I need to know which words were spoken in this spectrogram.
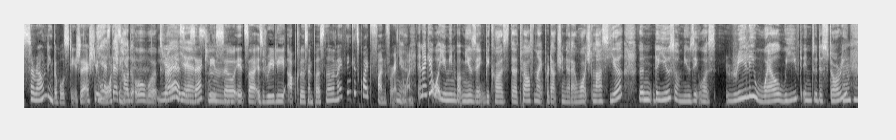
surrounding the whole stage. They're actually Yes, watching. that's how it. the O works, Yes, right? Yes. exactly. Mm. So it's uh, it's really up close and personal, and I think it's quite fun for anyone. Yeah. And I get what you mean about music because the 12 night production that I watched last year, the, the use of music was really well weaved into the story Mm-hmm.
